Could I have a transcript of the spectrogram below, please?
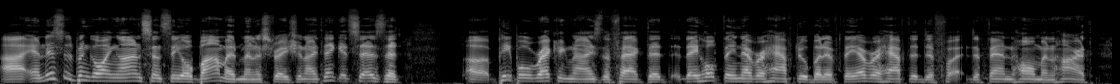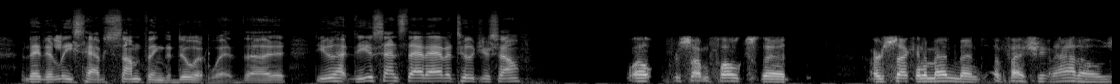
uh, and this has been going on since the Obama administration. I think it says that uh, people recognize the fact that they hope they never have to, but if they ever have to def- defend home and hearth, they'd at least have something to do it with. Uh, do you ha- do you sense that attitude yourself? Well, for some folks that are Second Amendment aficionados,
